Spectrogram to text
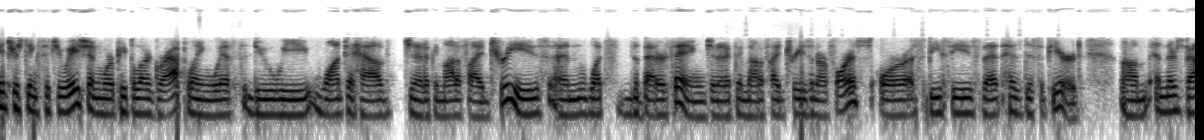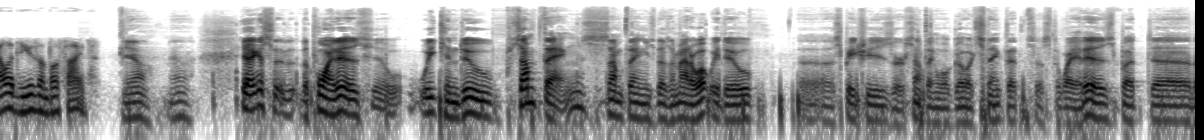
interesting situation where people are grappling with do we want to have genetically modified trees and what's the better thing genetically modified trees in our forests or a species that has disappeared um, and there's valid views on both sides yeah yeah yeah i guess the, the point is you know, we can do some things some things doesn't matter what we do uh, a species or something will go extinct. That's just the way it is. But uh,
